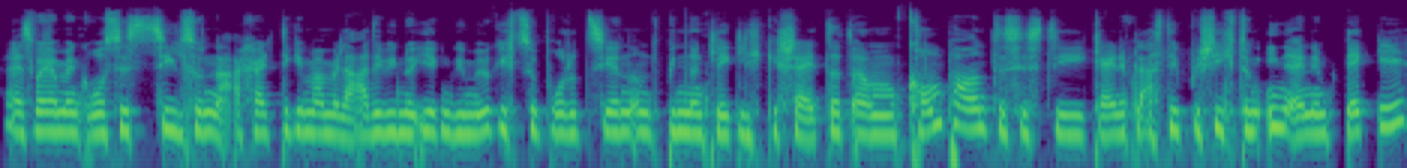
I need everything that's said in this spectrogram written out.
Es war ja mein großes Ziel, so nachhaltige Marmelade wie nur irgendwie möglich zu produzieren und bin dann kläglich gescheitert am Compound. Das ist die kleine Plastikbeschichtung in einem Deckel,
